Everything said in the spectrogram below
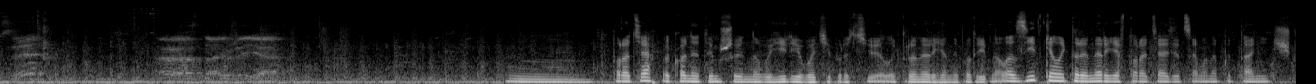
Все? Вже я. М, прикольний тим, що він на вугіллі і воді працює, електроенергія не потрібна. Але звідки електроенергія в паротязі? Це мене питаннячко.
